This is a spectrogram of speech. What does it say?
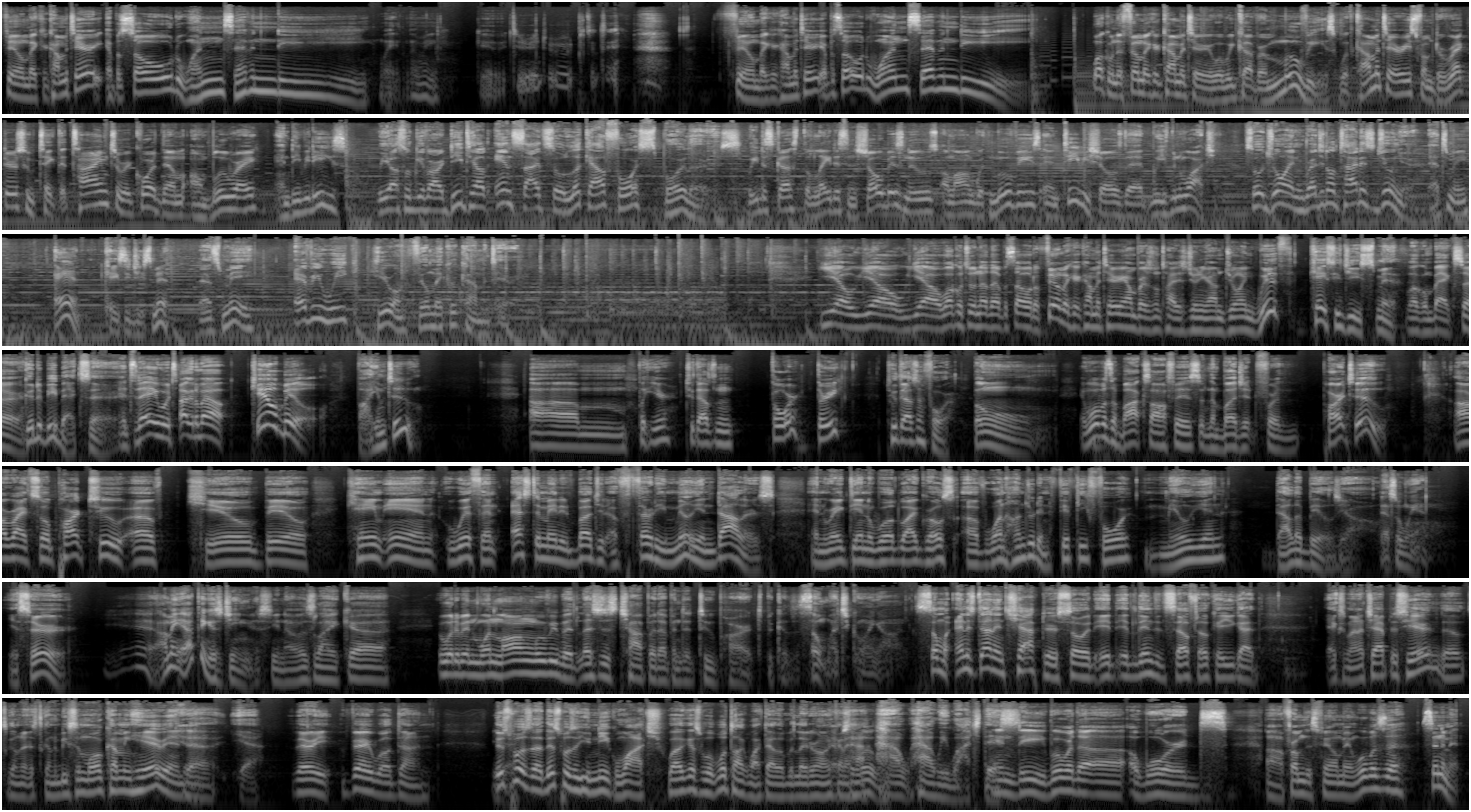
Filmmaker Commentary, episode 170. Wait, let me get Filmmaker Commentary, episode 170. Welcome to Filmmaker Commentary, where we cover movies with commentaries from directors who take the time to record them on Blu ray and DVDs. We also give our detailed insights, so look out for spoilers. We discuss the latest in showbiz news along with movies and TV shows that we've been watching. So join Reginald Titus Jr., That's me, and Casey G. Smith. that's me, every week here on Filmmaker Commentary. Yo, yo, yo. Welcome to another episode of Filmmaker Commentary. I'm Reginald Titus Jr. I'm joined with. Casey G. Smith. Welcome back, sir. Good to be back, sir. And today we're talking about Kill Bill, Volume 2. Um, what year? 2004? 3? 2004. Boom. And what was the box office and the budget for part 2? All right, so part two of Kill Bill came in with an estimated budget of $30 million and raked in a worldwide gross of $154 million bills, y'all. That's a win. Yes, sir. Yeah, I mean, I think it's genius. You know, it's like uh, it would have been one long movie, but let's just chop it up into two parts because there's so much going on. So much. and it's done in chapters, so it, it, it lends itself to okay, you got X amount of chapters here. It's gonna it's gonna be some more coming here, and Yeah. uh, yeah, very very well done. This was a this was a unique watch. Well, I guess we'll we'll talk about that a little bit later on. Kind of how, how how we watch this. Indeed. What were the uh, awards uh, from this film, and what was the sentiment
